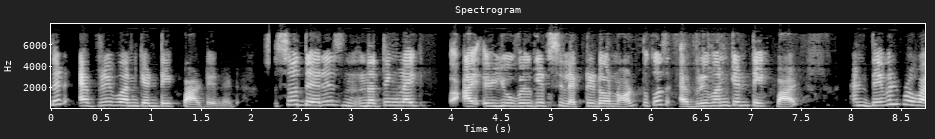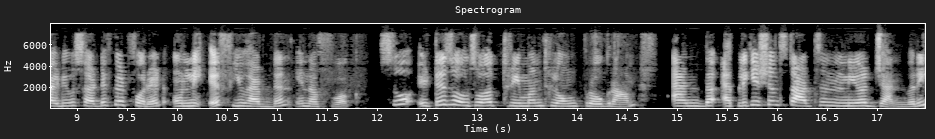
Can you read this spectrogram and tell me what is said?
that everyone can take part in it. So there is nothing like I, you will get selected or not because everyone can take part and they will provide you a certificate for it only if you have done enough work. So it is also a three month long program and the application starts in near January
